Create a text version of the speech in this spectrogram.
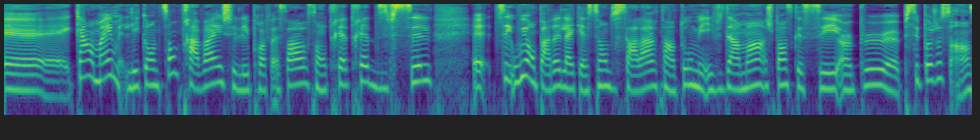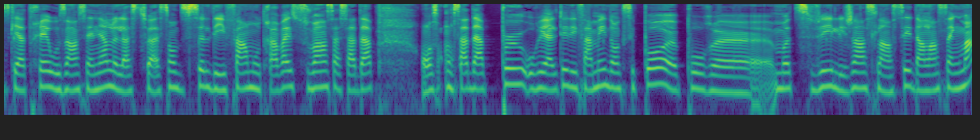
Euh, quand même, les conditions de travail chez les professeurs sont très, très difficiles. Euh, oui, on parlait de la question du salaire tantôt, mais évidemment, je pense que c'est un peu... Euh, c'est pas juste en ce qui a trait aux enseignants la situation difficile des femmes au travail. Souvent, ça s'adapte, on, s'adapte peu aux réalités des familles, donc c'est pas euh, pour euh, motiver les gens à se lancer dans l'enseignement.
